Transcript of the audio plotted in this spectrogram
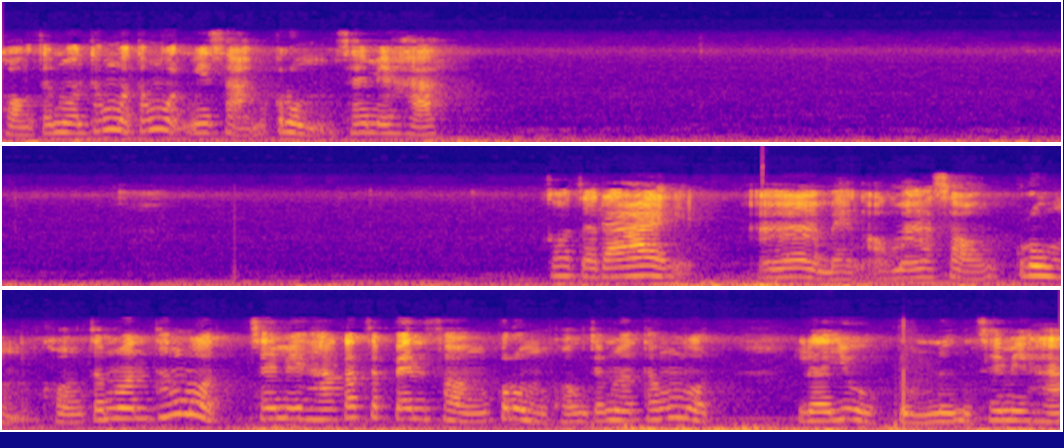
ของจำนวนทั้งหมดทั้งหมดมี 3 กลุ่มใช่ไหมคะก็จะได้แบ่งออกมา 2 กลุ่มของจำนวนทั้งหมดใช่ไหมคะก็จะเป็น 2 กลุ่มของจำนวนทั้งหมด เหลืออยู่กลุ่มหนึ่งใช่ไหมคะ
